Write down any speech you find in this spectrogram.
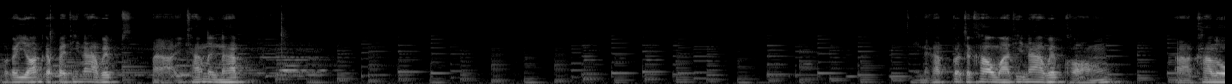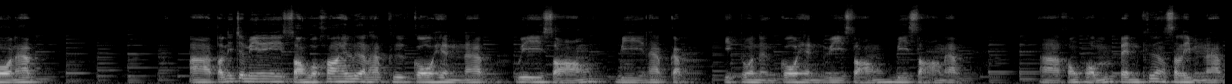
แล้วก็ย้อนกลับไปที่หน้าเว็บออีกครั้งหนึ่งนะครับนี่นะครับก็จะเข้ามาที่หน้าเว็บของคาร์โลนะครับ ตอนนี้จะมี 2 หัวข้อให้เลือกนะครับ คือ GoHen นะครับ V2B นะครับ กับอีกตัวหนึ่ง GoHen V2 B2 นะครับอของผมเป็นเครื่อง Slim นะครับ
